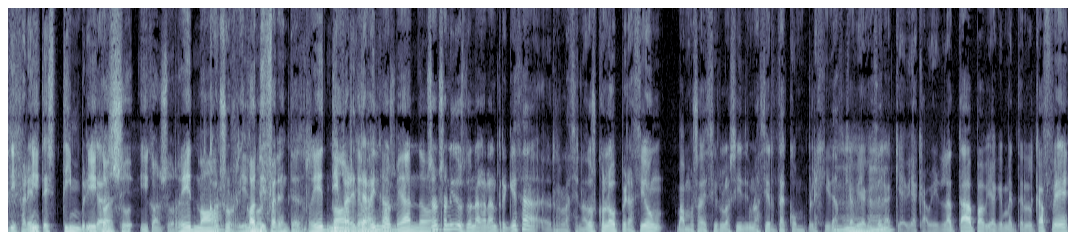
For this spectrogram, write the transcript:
Diferentes tímbricas. Y con su, y con su ritmo. Con sus ritmos. Con diferentes ritmos. diferentes que van ritmos. cambiando. Son sonidos de una gran riqueza relacionados con la operación, vamos a decirlo así, de una cierta complejidad que había que hacer. Aquí había que abrir la tapa, había que meter el café,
